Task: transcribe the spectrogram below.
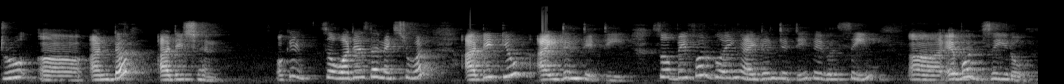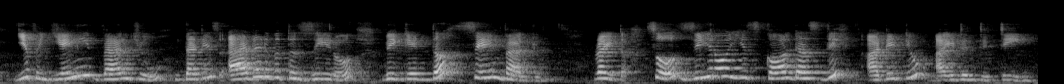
true uh, under addition okay so what is the next one? Additive identity. So before going identity we will see uh, about 0 if any value that is added with a 0 we get the same value right? So 0 is called as the additive identity.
